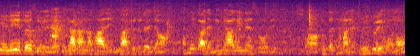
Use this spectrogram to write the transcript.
ကင်လေးတွေအတွက်ဆိုရင်လည်းအရသာနှစ်ဖားတွေယူထားဖြစ်တဲ့ကြောင့်အနှစ်ကလည်းများများလေးနဲ့ဆိုတော့လေအာပသက်ထဲမှာလည်း green တွေ့ရပါတော့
